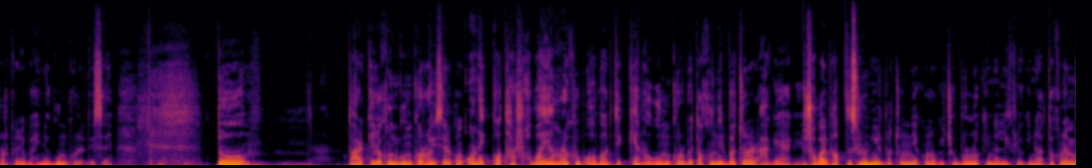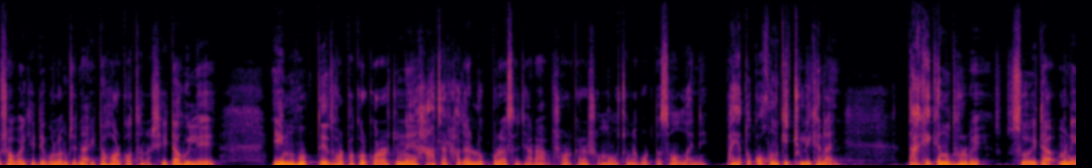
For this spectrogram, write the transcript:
সরকারি বাহিনী গুম করে দিছে। তো তারকে যখন গুম করা হয়েছে এরকম অনেক কথা, সবাই আমরা খুব অবাক যে কেন গুম করবে? তখন নির্বাচনের আগে আগে সবাই ভাবতেছিল নির্বাচন নিয়ে কোনো কিছু বলল কিনা, লিখলো কিনা। তখন আমি সবাইকে বললাম যে, না, এটা হওয়ার কথা না। সেটা হইলে এই মুহূর্তে ধরপাকড় করার জন্য হাজার হাজার লোক পড়ে আছে যারা সরকারের সমালোচনা করতেছে অনলাইনে ভাইয়া তো কখন কিচ্ছু লিখে নাই। তাকে কেন ধরবে? সো এটা মানে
